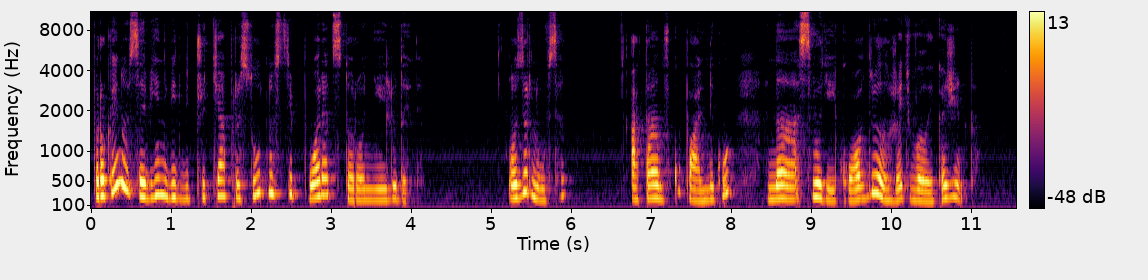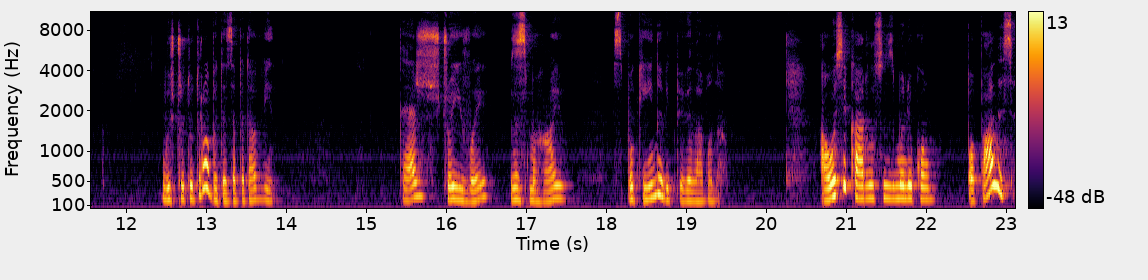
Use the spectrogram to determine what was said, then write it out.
Прокинувся він від відчуття присутності поряд сторонньої людини. Озирнувся, а там в купальнику на своїй ковдрі лежить велика жінка. Ви що тут робите? запитав він. Теж, що і ви, засмагаю, спокійно відповіла вона. А ось і Карлосон з малюком попалися?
